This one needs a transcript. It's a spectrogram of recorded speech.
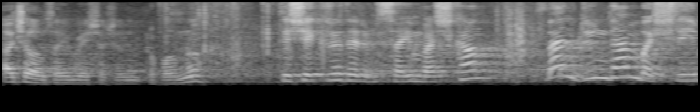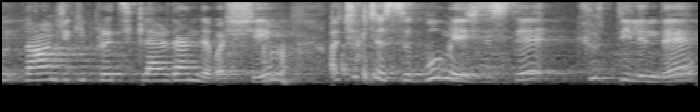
Açalım Sayın Beşiktaş'ın mikrofonunu. Teşekkür ederim Sayın Başkan. Ben dünden başlayayım, daha önceki pratiklerden de başlayayım. Açıkçası bu mecliste Kürt dilinde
